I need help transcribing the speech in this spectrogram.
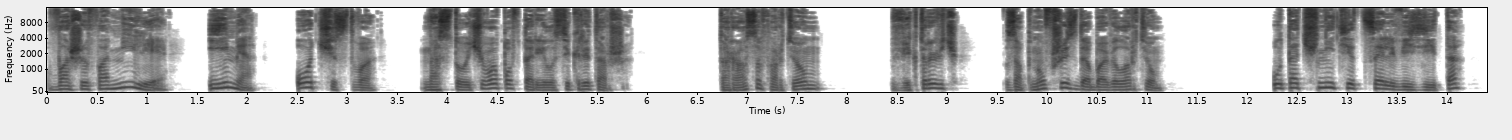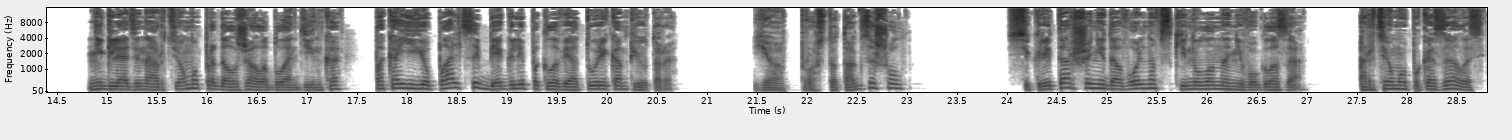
ваша фамилия, имя, отчество», настойчиво повторила секретарша. «Тарасов Артем Викторович», Запнувшись, добавил Артем. «Уточните цель визита?» Не глядя на Артема, продолжала блондинка, пока ее пальцы бегали по клавиатуре компьютера. «Я просто так зашел?» Секретарша недовольно вскинула на него глаза. Артему показалось,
